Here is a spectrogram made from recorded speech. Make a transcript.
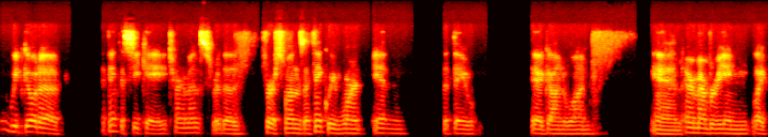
we'd go to, I think the CKA tournaments were the first ones. I think we weren't in, but they they had gone to one, and I remember being like,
